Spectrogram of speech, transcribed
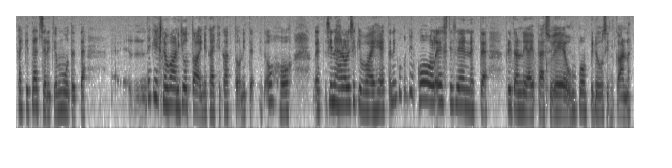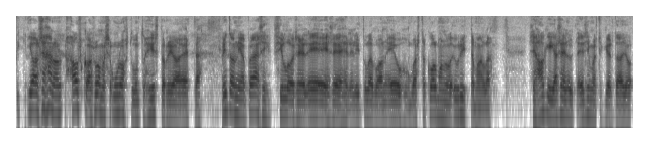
kaikki Thatcherit ja muut, että tekeekö ne vaan jotain ja kaikki katsoo niitä, että oho. Että siinähän oli sekin vaihe, että niin kuin Gaulle esti sen, että Britannia ei päässyt EU-hun, Pompidou sitten kannattikin. Joo, sehän on hauskaa Suomessa unohtunutta historiaa, että Britannia pääsi silloiseen EEC, eli tulevaan EU-hun vasta kolmannella yrittämällä. Se haki jäsenyyttä ensimmäistä kertaa jo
